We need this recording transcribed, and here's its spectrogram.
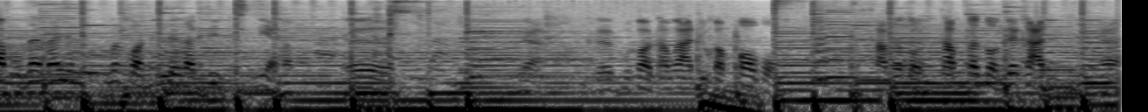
จำผมได้ไหมเมื่อก่อนยังเจอกันที่เนี่ยครับเออเนี่ยคือเมื่อก่อนทำงานอยู่กับพ่อผมทำถนนทำถนนด้วยกันอ่า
